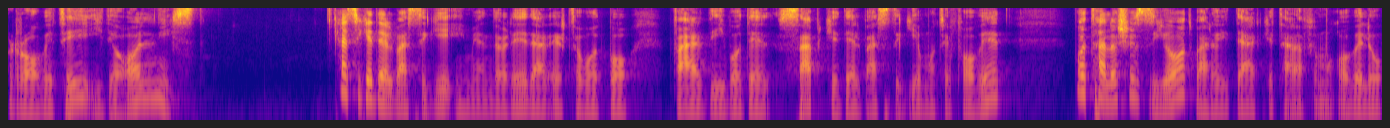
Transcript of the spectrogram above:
رابطه ایدئال نیست. کسی که دلبستگی ایمن داره در ارتباط با فردی با دل سبک دلبستگی متفاوت با تلاش زیاد برای درک طرف مقابل و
